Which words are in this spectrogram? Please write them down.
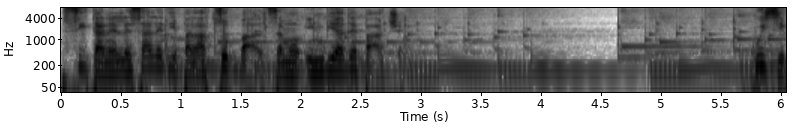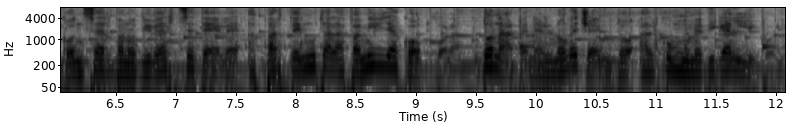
sita nelle sale di Palazzo Balsamo in via De Pace. Qui si conservano diverse tele appartenute alla famiglia Coppola, donate nel Novecento al comune di Gallipoli.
